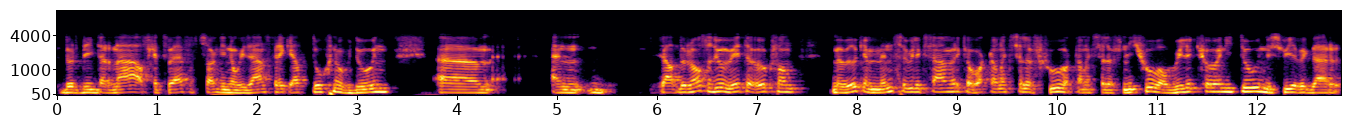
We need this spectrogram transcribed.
door die daarna, als je twijfelt, zou ik die nog eens aanspreken, ja, toch nog doen. Um, en ja, door alles te doen weten we ook van met welke mensen wil ik samenwerken, wat kan ik zelf goed, wat kan ik zelf niet goed, wat wil ik gewoon niet doen, dus wie heb ik daar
